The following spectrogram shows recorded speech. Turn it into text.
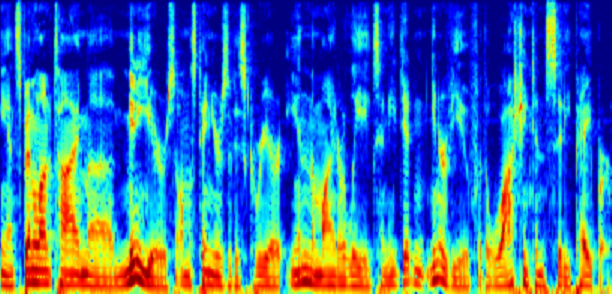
and spent a lot of time, uh, many years, almost 10 years of his career in the minor leagues. And he did an interview for the Washington City paper,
